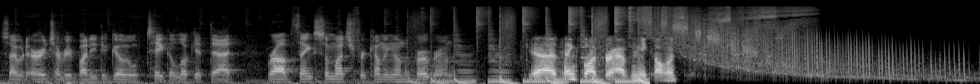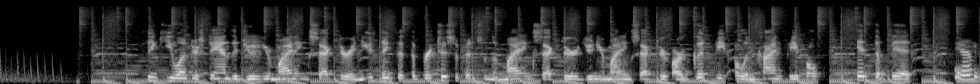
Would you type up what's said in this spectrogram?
So I would urge everybody to go take a look at that. Rob, thanks so much for coming on the program. Yeah, thanks a lot for having me, Colin. Think you understand the junior mining sector and you think that the participants in the mining sector, junior mining sector, are good people and kind people, hit the bid. And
